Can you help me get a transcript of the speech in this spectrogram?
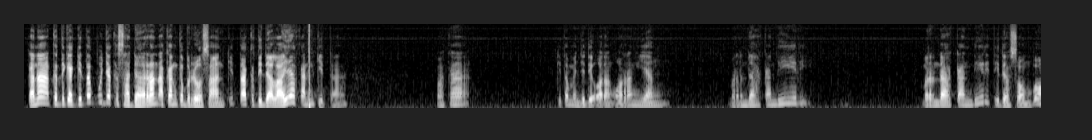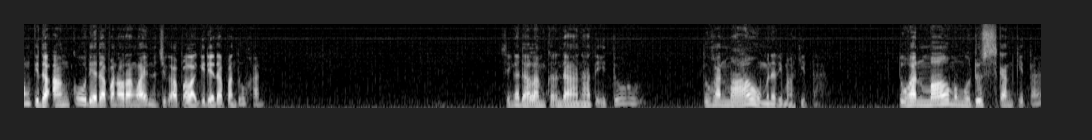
Karena ketika kita punya kesadaran akan keberdosaan kita, ketidaklayakan kita, maka kita menjadi orang-orang yang merendahkan diri. Merendahkan diri, tidak sombong, tidak angkuh di hadapan orang lain, dan juga apalagi di hadapan Tuhan. Sehingga dalam kerendahan hati itu, Tuhan mau menerima kita. Tuhan mau menguduskan kita.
